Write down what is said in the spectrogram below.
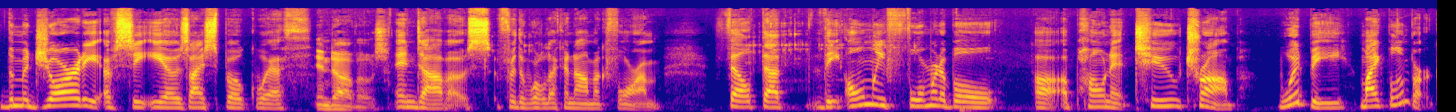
the majority of CEOs I spoke with in Davos. in Davos for the World Economic Forum felt that the only formidable uh, opponent to Trump would be Mike Bloomberg.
